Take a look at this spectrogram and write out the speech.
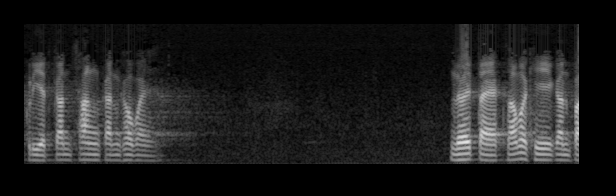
เกลียดกันชังกันเข้าไป เลยแตกสามัคคีกันไป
